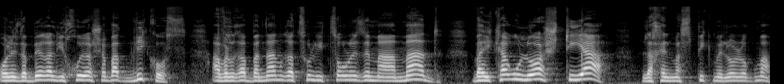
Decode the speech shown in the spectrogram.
או לדבר על ייחוד השבת בלי כוס, אבל רבנן רצו ליצור לזה מעמד, והעיקר הוא לא השתייה, לכן מספיק מלוא לוגמיו.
